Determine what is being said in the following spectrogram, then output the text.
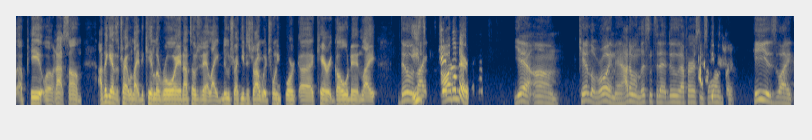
appeal. Well, not some. I think he has a track with like the Kid LAROI, and I told you that like new track he just dropped with 24 uh karat golden. Like Dude, like all up there. Yeah, um, Kid LAROI, man. I don't listen to that dude. I've heard some songs, but he is like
